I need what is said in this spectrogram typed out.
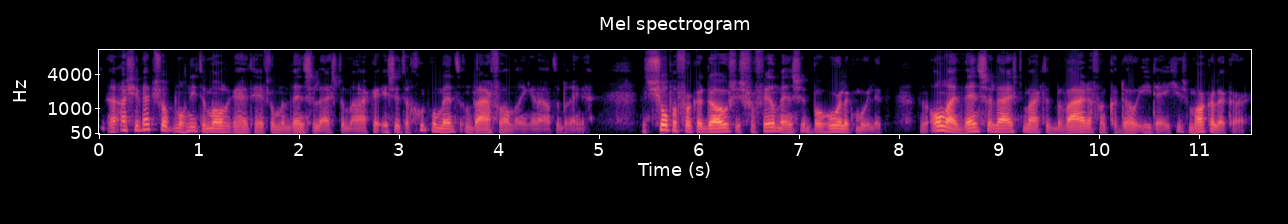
Nou, als je webshop nog niet de mogelijkheid heeft om een wensenlijst te maken, is het een goed moment om daar veranderingen aan te brengen. Het shoppen voor cadeaus is voor veel mensen behoorlijk moeilijk. Een online wensenlijst maakt het bewaren van cadeau-ideetjes makkelijker.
